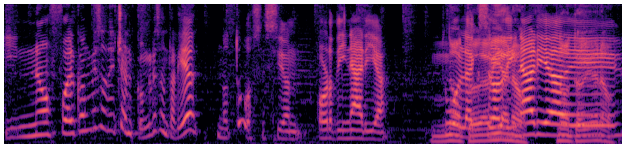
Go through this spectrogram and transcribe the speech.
y no fue al Congreso. De hecho, el Congreso en realidad no tuvo sesión ordinaria. Tuvo la extraordinaria No, de...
